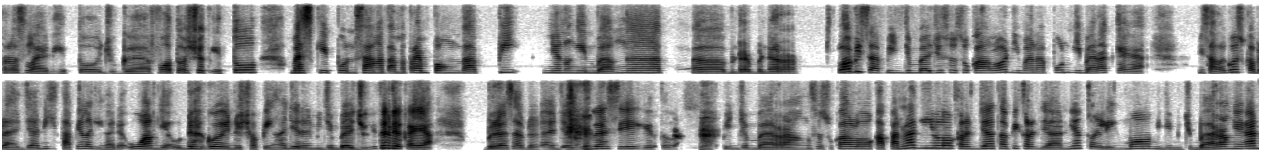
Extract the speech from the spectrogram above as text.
Terus selain itu juga photoshoot itu meskipun sangat amat rempong tapi nyenengin banget. Eh, bener-bener lo bisa pinjem baju sesuka lo di mana pun ibarat kayak misalnya gue suka belanja nih tapi lagi nggak ada uang ya udah gue Indo shopping aja dan minjem baju. Itu udah kayak berasa belanja juga sih gitu. Pinjem barang sesuka lo kapan lagi lo kerja tapi kerjaannya keliling mall minjem minjem barang ya kan?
